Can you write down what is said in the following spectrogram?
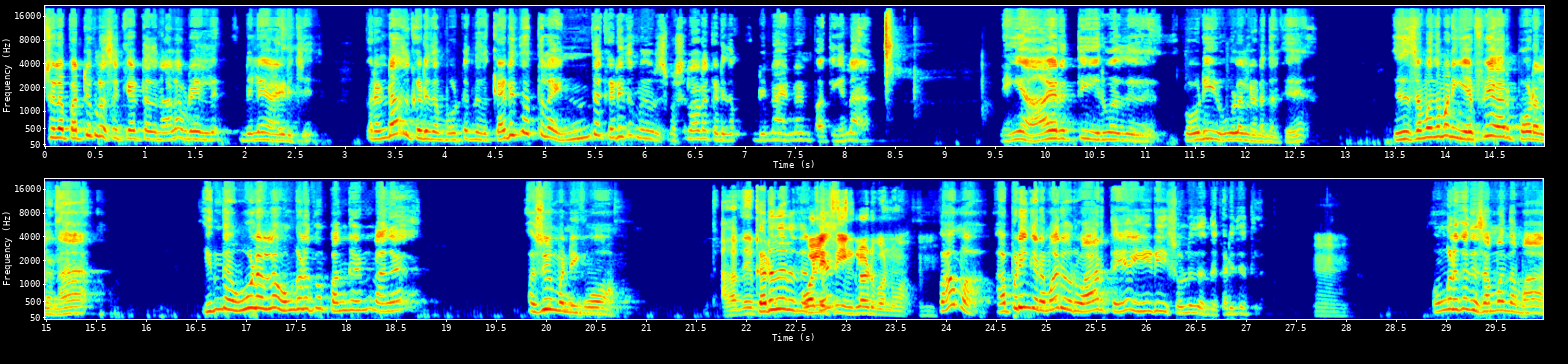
சில பர்டிகுலர்ஸை கேட்டதுனால அப்படியே டிலே ஆயிடுச்சு. இப்போ ரெண்டாவது கடிதம் போட்டு இந்த கடிதத்தில் இந்த கடிதம் இது ஒரு ஸ்பெஷலான கடிதம் அப்படின்னா என்னன்னு பார்த்தீங்கன்னா நீங்கள் ஆயிரத்தி இருபது கோடி ஊழல் நடந்திருக்கு. இது சம்பந்தமா நீங்க எஃப்ஐஆர் போடலைன்னா இந்த ஊழல்ல உங்களுக்கும் பங்குன்னு நாங்க அசியூம் பண்ணிக்குவோம். இன்க்ளூட் பண்ணுவோம். ம், ஆமா அப்படிங்கிற மாதிரி ஒரு வார்த்தையை இடி சொல்லுது அந்த கடிதத்துல. உங்களுக்கு இது சம்பந்தமா?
